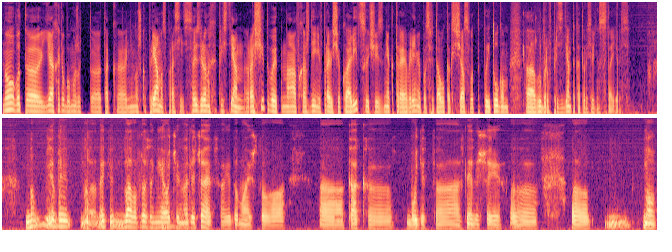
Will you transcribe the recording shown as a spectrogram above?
Ну вот э, я хотел бы, может, э, так э, немножко прямо спросить. Союз зеленых и крестьян рассчитывает на вхождение в правящую коалицию через некоторое время после того, как сейчас вот по итогам выборов президента, которые сегодня состоялись? Ну, я бы, ну, эти два вопроса не очень отличаются. Я думаю, что э, как э, будет э, следующий э, э, ну,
